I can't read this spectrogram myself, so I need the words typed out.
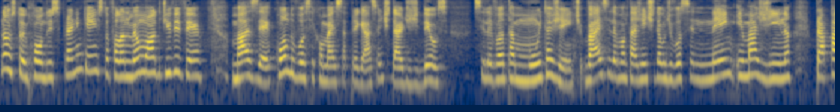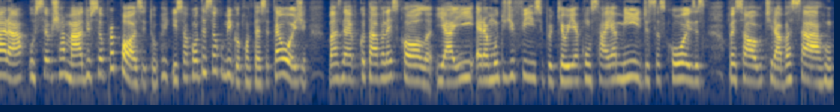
Não estou impondo isso pra ninguém, estou falando meu modo de viver. Mas é, quando você começa a pregar a santidade de Deus, se levanta muita gente. Vai se levantar gente de onde você nem imagina pra parar o seu chamado e o seu propósito. Isso aconteceu comigo, acontece até hoje. Mas na época eu tava na escola. E aí era muito difícil, porque eu ia com saia mídia, essas coisas. O pessoal tirava sarro.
